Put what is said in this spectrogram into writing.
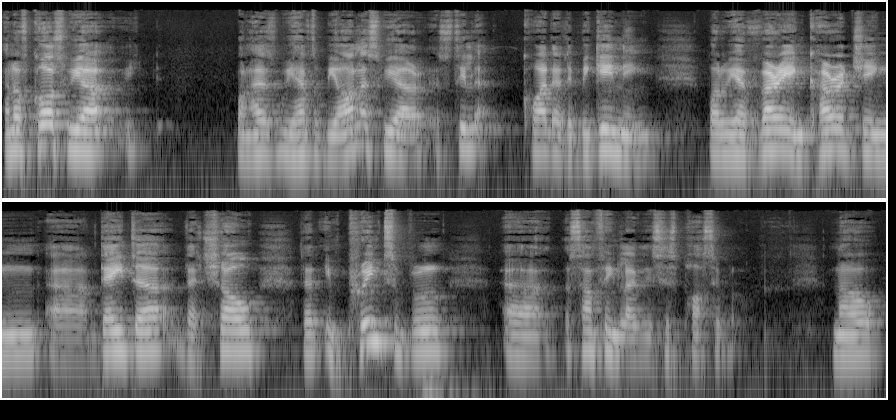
And of course, we are one has we have to be honest. We are still quite at the beginning, but we have very encouraging uh, data that show that in principle uh, something like this is possible. Now,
